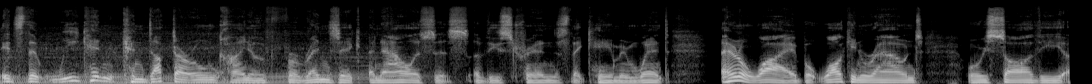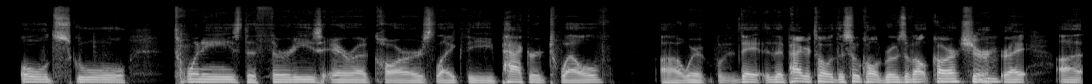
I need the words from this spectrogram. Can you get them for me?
It's that we can conduct our own kind of forensic analysis of these trends that came and went. I don't know why, but walking around where we saw the old school 20s to 30s era cars like the Packard 12, uh, where they the Packard 12, the so-called Roosevelt car, Sure. right? Uh,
